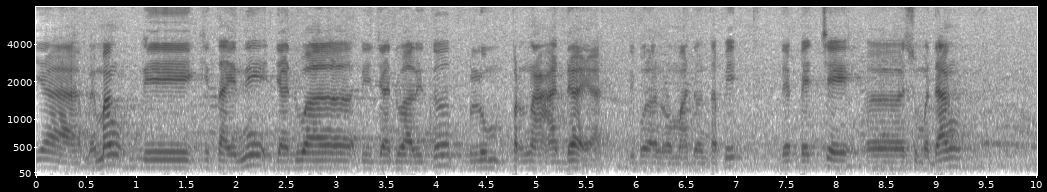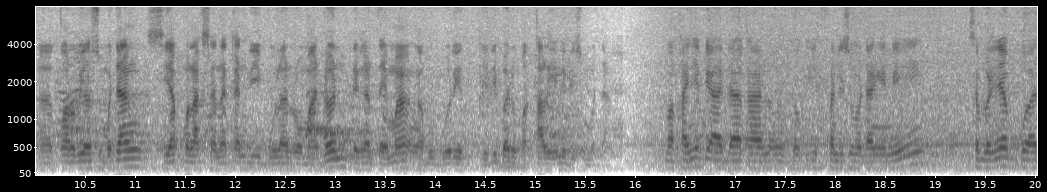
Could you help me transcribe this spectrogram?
Ya, memang di kita ini jadwal di jadwal itu belum pernah ada ya di bulan Ramadan, tapi DPC eh, Sumedang Korwil Sumedang siap melaksanakan di bulan Ramadan dengan tema ngabuburit. Jadi baru kali ini di Sumedang. Makanya diadakan untuk event di Sumedang ini sebenarnya buat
